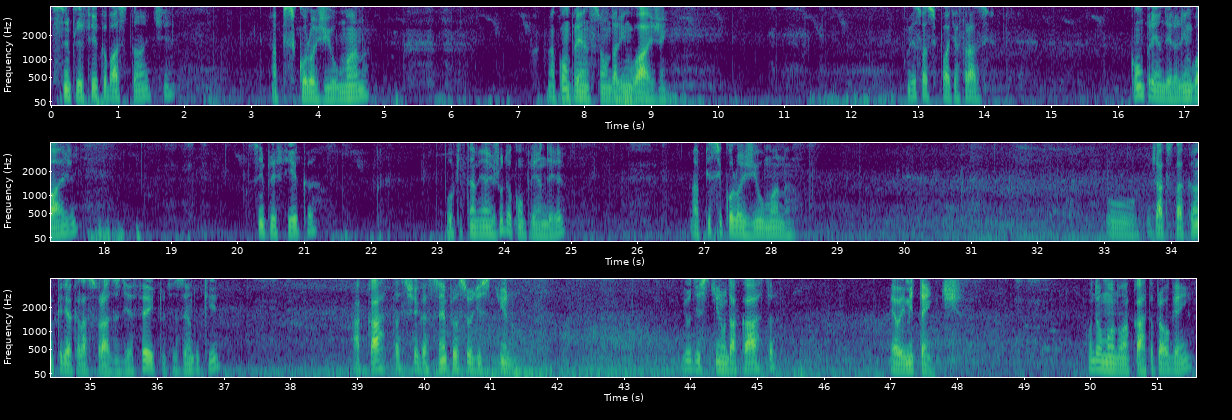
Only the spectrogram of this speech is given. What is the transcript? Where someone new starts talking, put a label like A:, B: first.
A: simplifica bastante a psicologia humana, a compreensão da linguagem. Vê só se pode a frase. Compreender a linguagem simplifica porque também ajuda a compreender a psicologia humana. O Jacques Lacan cria aquelas frases de efeito dizendo que a carta chega sempre ao seu destino. E o destino da carta é o emitente. Quando eu mando uma carta para alguém,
